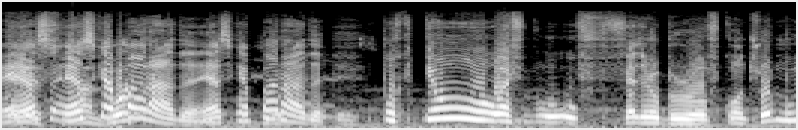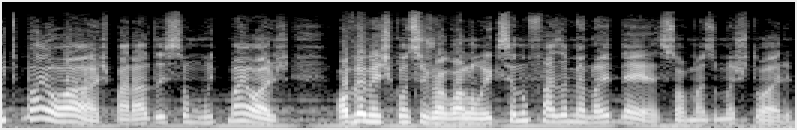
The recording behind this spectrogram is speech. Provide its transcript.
É essa, isso, essa que é a parada, essa que é a parada. Porque o, o, Federal Bureau of Control é muito maior, as paradas são muito maiores. Obviamente, quando você joga o Alan Wake, você não faz a menor ideia, é só mais uma história.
